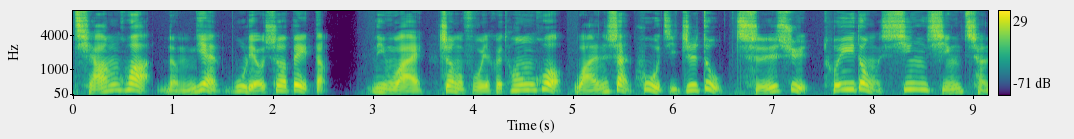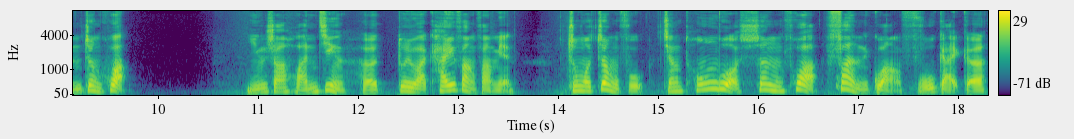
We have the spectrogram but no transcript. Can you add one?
强化冷链物流设备等。另外，政府也会通过完善户籍制度，持续推动新型城镇化。营商环境和对外开放方面，中国政府将通过深化泛广服改革。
